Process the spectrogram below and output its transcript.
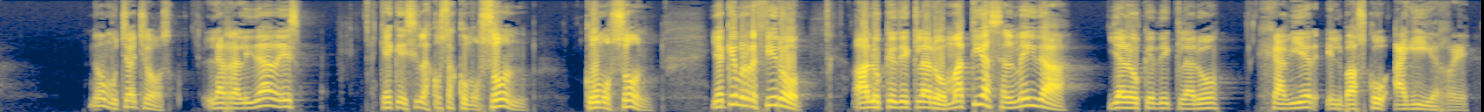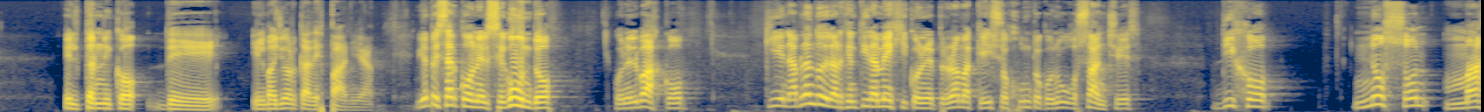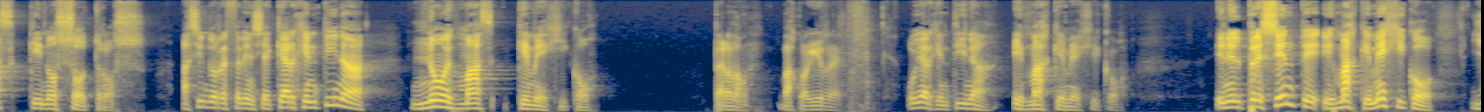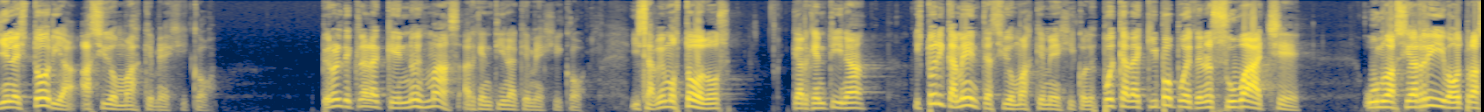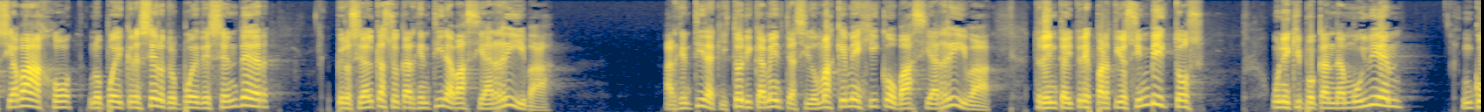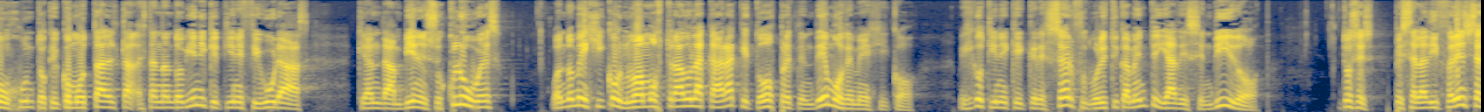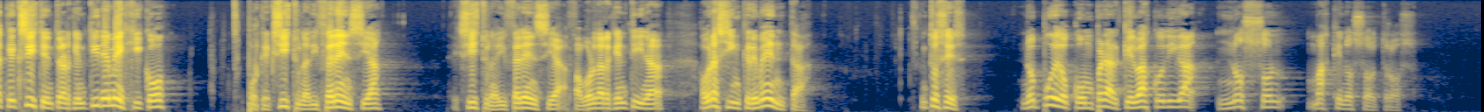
No, muchachos, la realidad es que hay que decir las cosas como son, como son. ¿Y a qué me refiero? A lo que declaró Matías Almeida y a lo que declaró Javier el Vasco Aguirre, el técnico de el Mallorca de España. Voy a empezar con el segundo, con el Vasco, quien, hablando de la Argentina-México en el programa que hizo junto con Hugo Sánchez, dijo, no son más que nosotros, haciendo referencia a que Argentina no es más que México. Perdón, Vasco Aguirre. Hoy Argentina es más que México. En el presente es más que México y en la historia ha sido más que México. Pero él declara que no es más Argentina que México. Y sabemos todos que Argentina históricamente ha sido más que México. Después cada equipo puede tener su bache. Uno hacia arriba, otro hacia abajo, uno puede crecer, otro puede descender, pero será el caso que Argentina va hacia arriba. Argentina, que históricamente ha sido más que México, va hacia arriba. 33 partidos invictos, un equipo que anda muy bien, un conjunto que como tal está, andando bien y que tiene figuras que andan bien en sus clubes, cuando México no ha mostrado la cara que todos pretendemos de México. México tiene que crecer futbolísticamente y ha descendido. Entonces, pese a la diferencia que existe entre Argentina y México, porque existe una diferencia, existe una diferencia a favor de Argentina, ahora se incrementa. Entonces, no puedo comprar que el Vasco diga no son más que nosotros.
